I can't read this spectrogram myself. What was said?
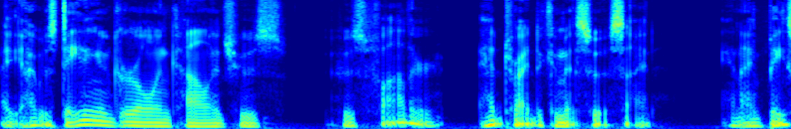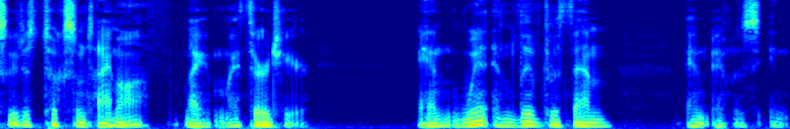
I, I was dating a girl in college whose whose father had tried to commit suicide, and I basically just took some time off my my third year, and went and lived with them, and it was in,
